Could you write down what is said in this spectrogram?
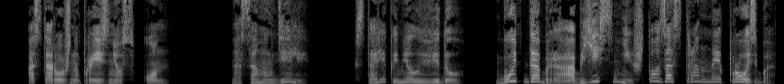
— осторожно произнес он. На самом деле старик имел в виду, «Будь добра, объясни, что за странная просьба?»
